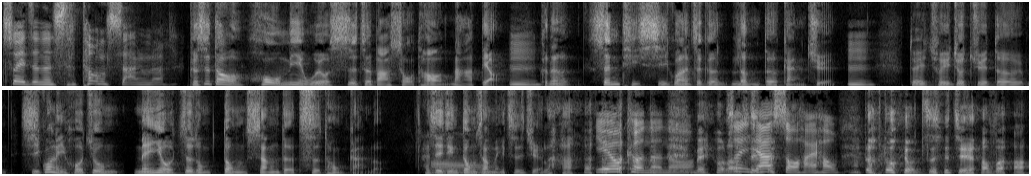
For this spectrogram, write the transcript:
所以真的是冻伤了。可是到后面，我有试着把手套拿掉，嗯可能身体习惯了这个冷的感觉，嗯，对，所以就觉得习惯了以后就没有这种冻伤的刺痛感了，还是已经冻伤没知觉了，哈 也有可能哦。没有了，所以你现在手还好吗？都都有知觉，好不好？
